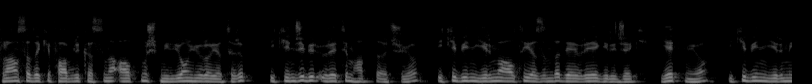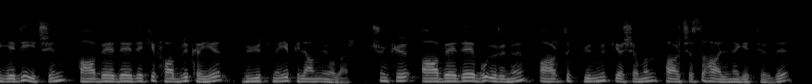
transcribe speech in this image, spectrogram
Fransa'daki fabrikasına 60 milyon euro yatırıp ikinci bir üretim hattı açıyor. 2026 yazında devreye girecek. Yetmiyor. 2027 için ABD'deki fabrikayı büyütmeyi planlıyorlar. Çünkü ABD bu ürünü artık günlük yaşamın parçası haline getirdi.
